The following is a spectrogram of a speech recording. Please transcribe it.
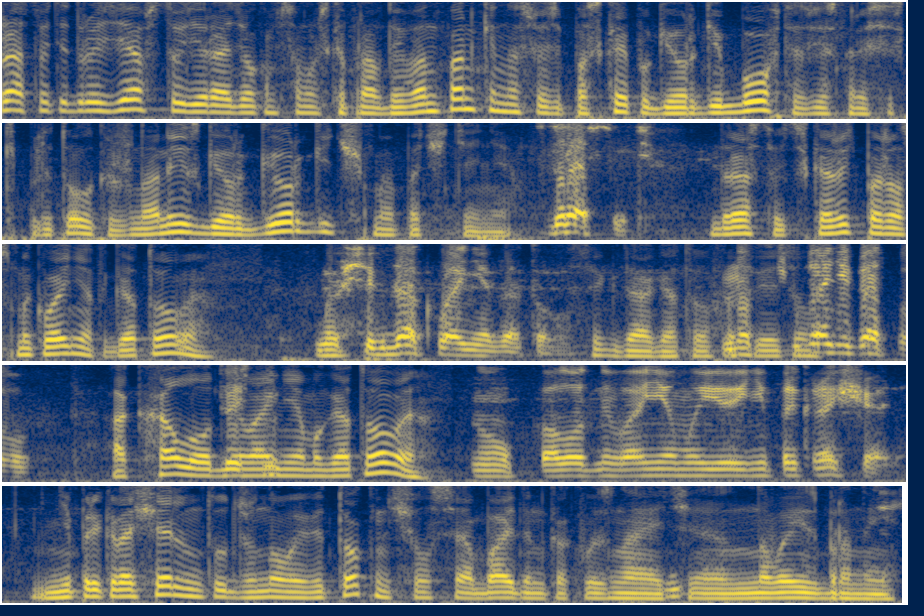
Здравствуйте, друзья. В студии радио «Комсомольская правда» Иван Панкин. На связи по скайпу Георгий Бофт, известный российский политолог и журналист. Георгий Георгиевич, мое почтение. Здравствуйте. Здравствуйте. Скажите, пожалуйста, мы к войне-то готовы? Мы всегда к войне готовы. Всегда готов, Но ответил. всегда не готовы. А к холодной есть войне мы готовы? Ну, к холодной войне мы ее и не прекращали. Не прекращали, но тут же новый виток начался. Байден, как вы знаете, новоизбранный,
